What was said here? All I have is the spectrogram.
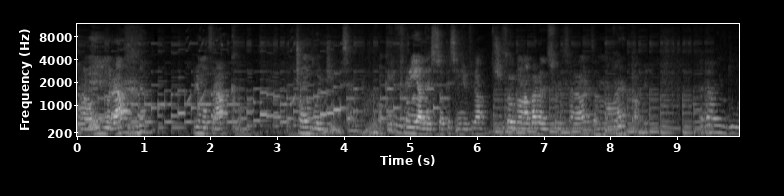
Allora, un round, primo track, facciamo due giri sempre. Ok, free adesso che significa? Ci tolgo una barra del surriscaldamento? No, eh, vabbè. Round 1.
